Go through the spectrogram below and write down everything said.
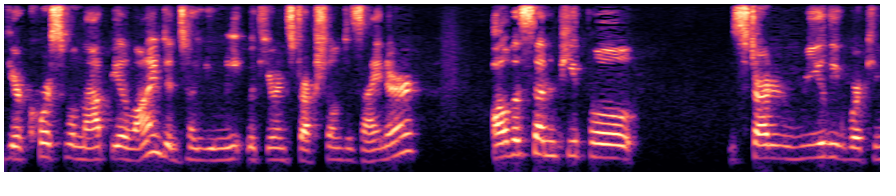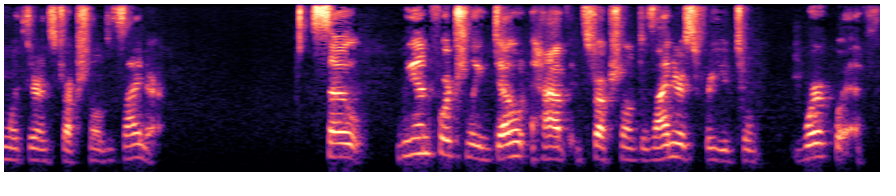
your course will not be aligned until you meet with your instructional designer. All of a sudden, people started really working with their instructional designer. So we unfortunately don't have instructional designers for you to work with.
